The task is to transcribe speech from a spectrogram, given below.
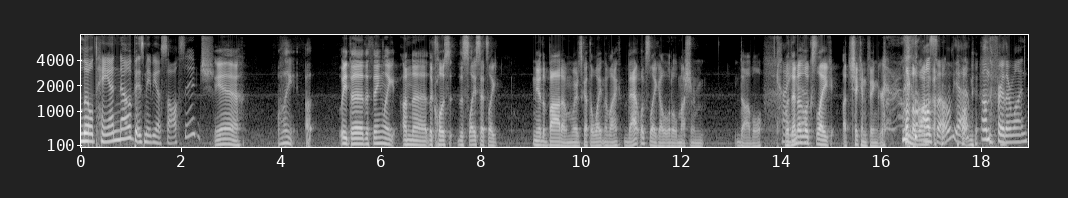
little tan nub is maybe a sausage. yeah. Wait, uh, wait. The the thing like on the the close the slice that's like near the bottom where it's got the white and the black. That looks like a little mushroom double. But then it looks like a chicken finger on the one. also, yeah, on- on the further one.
